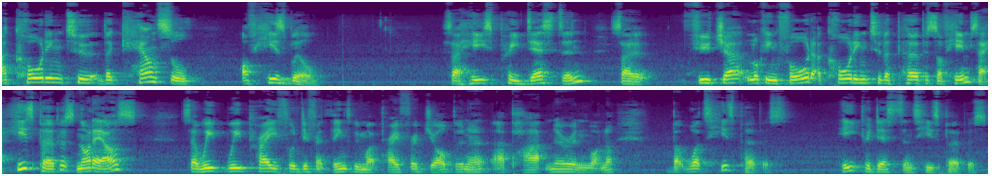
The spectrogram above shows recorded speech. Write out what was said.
according to the counsel of his will. So he's predestined, so future, looking forward, according to the purpose of him. So his purpose, not ours. So we, we pray for different things. We might pray for a job and a, a partner and whatnot. But what's his purpose? He predestines his purpose.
